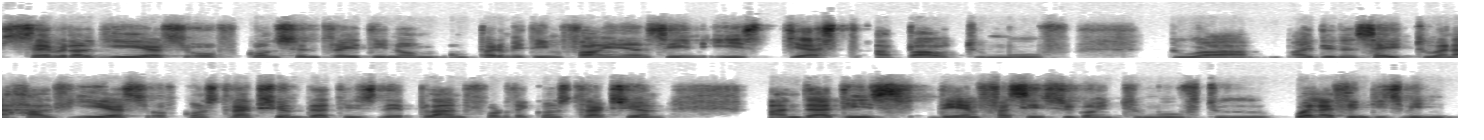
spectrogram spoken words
several years of concentrating on, on permitting financing is just about to move to a, I didn't say two and a half years of construction. That is the plan for the construction. And that is the emphasis is going to move to, well, I think it's been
